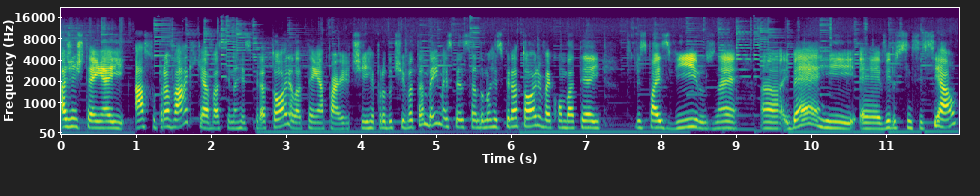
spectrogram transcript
A gente tem aí a Supravac, que é a vacina respiratória, ela tem a parte reprodutiva também, mas pensando no respiratório, vai combater aí os principais vírus, né? Uh, IBR, é, vírus sincicial.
